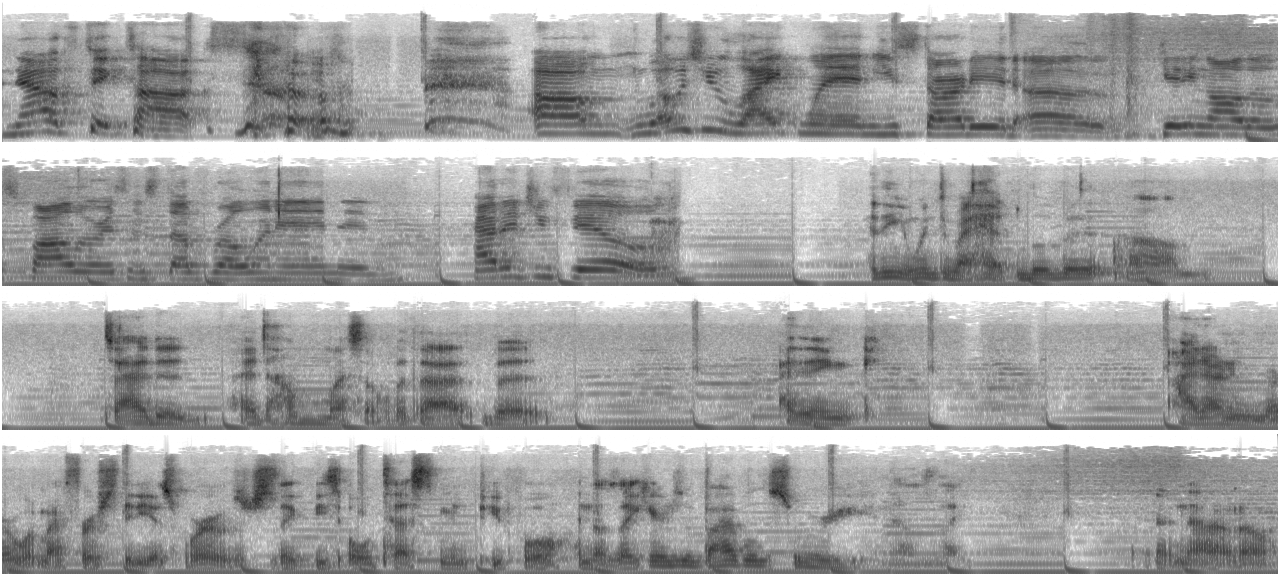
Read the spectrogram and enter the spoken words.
Now it's TikTok. So um, what was you like when you started uh, getting all those followers and stuff rolling in, and how did you feel? I think it went to my head a little bit, um, so I had to I had to humble myself with that. But I think I don't even remember what my first videos were. It was just like these Old Testament people, and I was like, "Here's a Bible story," and I was like, and I don't know.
